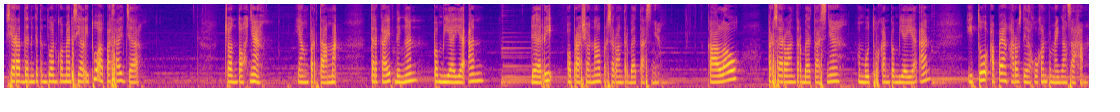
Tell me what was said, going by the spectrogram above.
Syarat dan ketentuan komersial itu apa saja? Contohnya, yang pertama terkait dengan pembiayaan dari operasional perseroan terbatasnya. Kalau perseroan terbatasnya membutuhkan pembiayaan, itu apa yang harus dilakukan pemegang saham.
